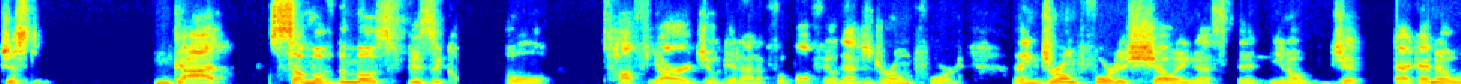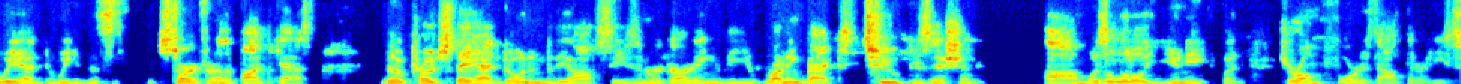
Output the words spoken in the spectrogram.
just got some of the most physical, tough yards you'll get on a football field. That's Jerome Ford. I think Jerome Ford is showing us that, you know, Jack, I know we had we this is story for another podcast. The approach they had going into the offseason regarding the running backs two position um, was a little unique, but Jerome Ford is out there. He's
